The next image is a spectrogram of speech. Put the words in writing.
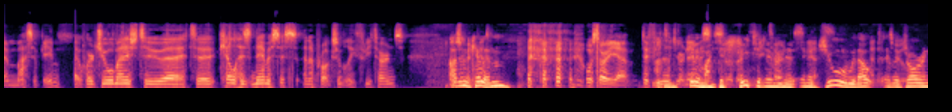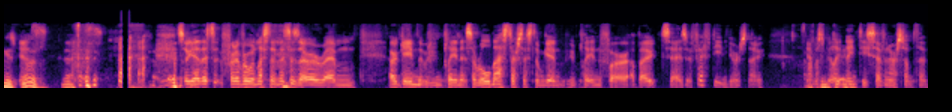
um, massive game where Joe managed to uh, to kill his nemesis in approximately three turns. I didn't kill him. oh, sorry, yeah, defeated your Kill him. I nemesis. in defeated three him in a, turns, in a duel without a ever duel. drawing his blood. Yes. Yeah. So yeah, this for everyone listening. This is our um, our game that we've been playing. It's a Rolemaster system game we've been playing for about uh, is it fifteen years now? It must be like it is. ninety seven or something.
